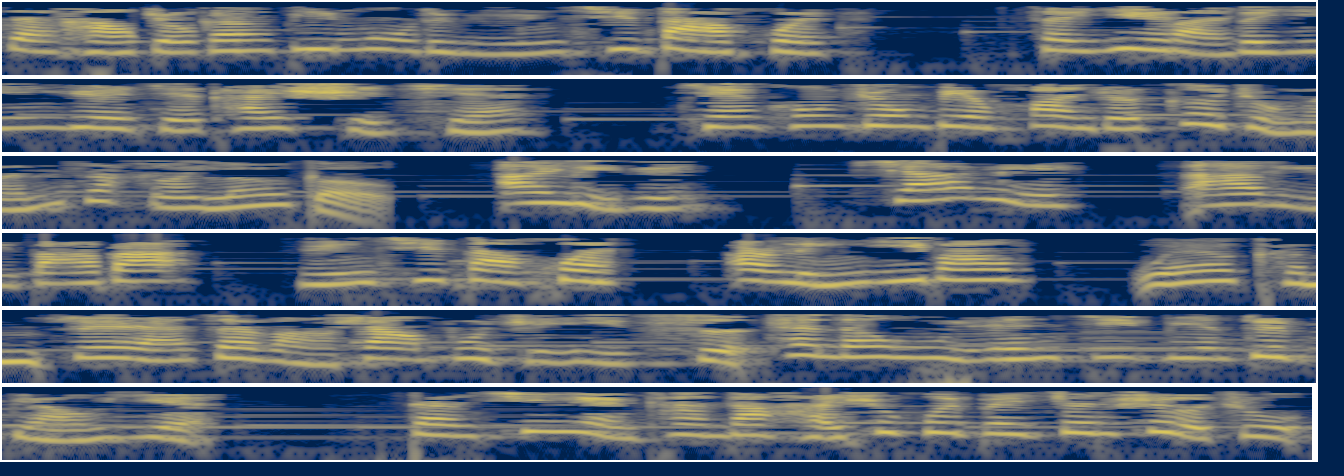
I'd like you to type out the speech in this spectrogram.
在杭州刚闭幕的云栖大会，在夜晚的音乐节开始前，天空中变换着各种文字和 logo。阿里云、虾米、阿里巴巴云栖大会二零一八 Welcome。虽然在网上不止一次看到无人机编队表演，但亲眼看到还是会被震慑住。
